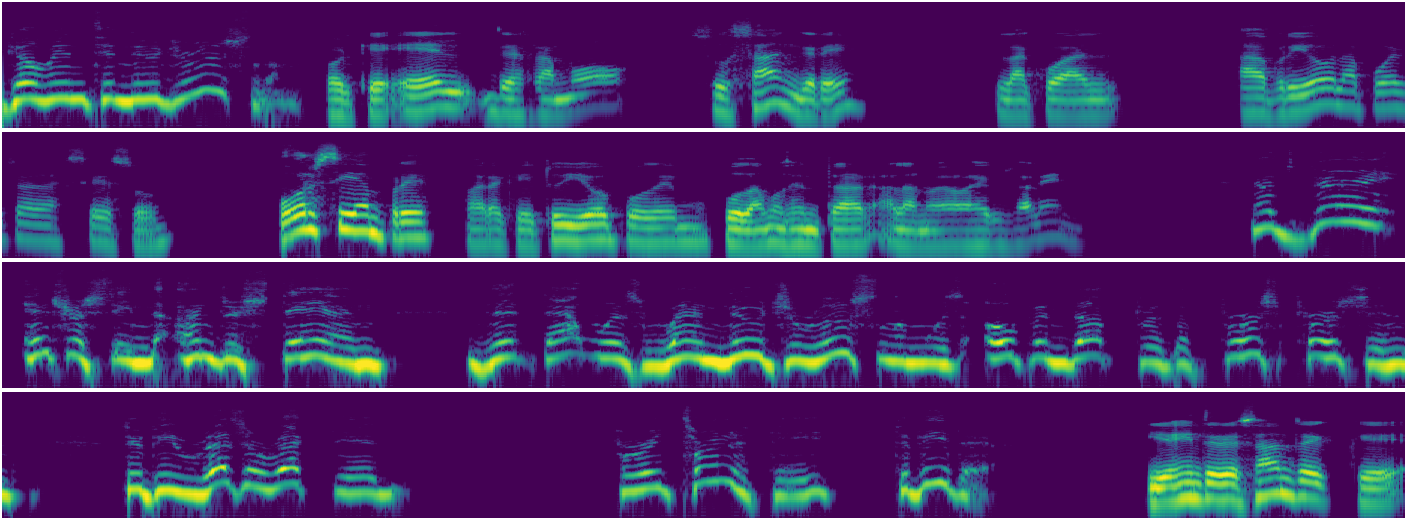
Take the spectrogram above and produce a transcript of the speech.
go into New Jerusalem. porque él derramó su sangre, la cual abrió la puerta de acceso por siempre para que tú y yo podemos, podamos entrar a la Nueva Jerusalén. Now it's very interesting to understand that that was when New Jerusalem was opened up for the first person to be resurrected for eternity to be there. Y es interesante que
